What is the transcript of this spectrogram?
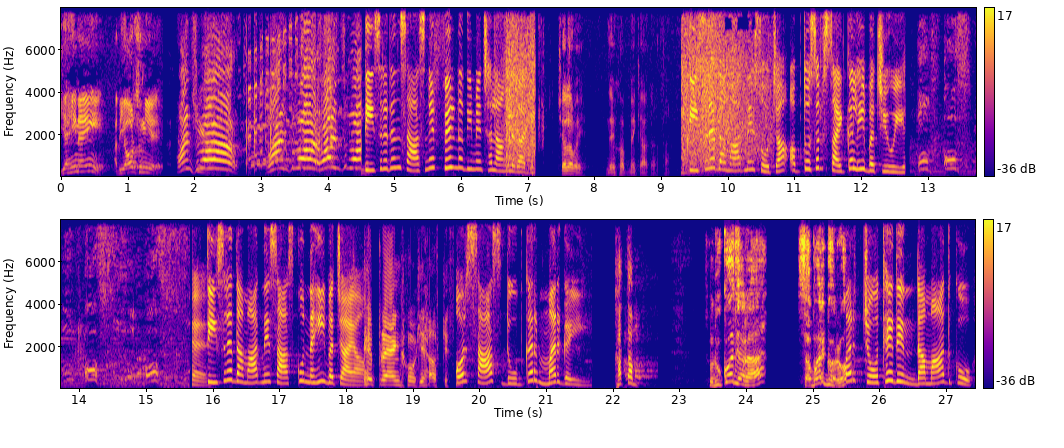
यही नहीं अभी और सुनिए। तीसरे दिन सास ने फिर नदी में छलांग लगा दी। चलो भाई देखो अब मैं क्या करता हूँ। तीसरे दामाद ने सोचा अब तो सिर्फ़ साइकिल ही बची हुई है। है। तीसरे दामाद ने सास को नहीं बचाया। प्रैंक हो गया आपके और सास डूबकर मर गई। खत्म। रुको जरा। सबर करो। पर चौथे दिन दामाद को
